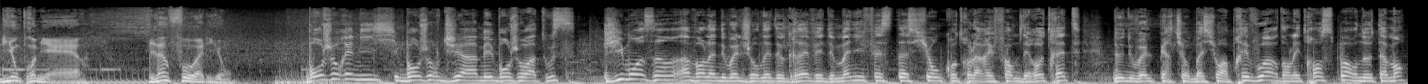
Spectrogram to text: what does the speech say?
Lyon Première, l'info à Lyon. Bonjour Rémi, bonjour Jam et bonjour à tous. J-1 avant la nouvelle journée de grève et de manifestation contre la réforme des retraites. De nouvelles perturbations à prévoir dans les transports, notamment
